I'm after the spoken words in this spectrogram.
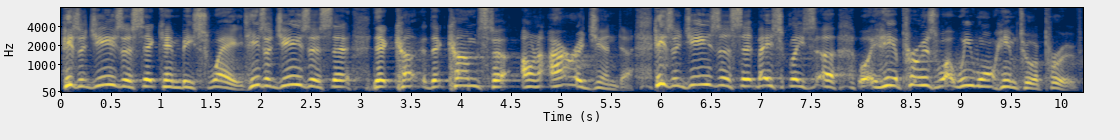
He's a Jesus that can be swayed. He's a Jesus that, that, that comes to, on our agenda. He's a Jesus that basically, uh, he approves what we want him to approve.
